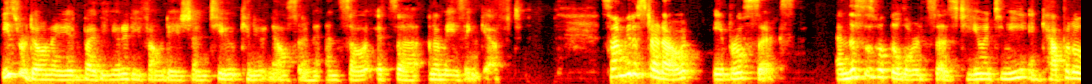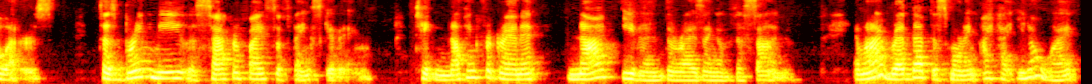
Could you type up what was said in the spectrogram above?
these were donated by the Unity Foundation to Knute Nelson, and so it's a, an amazing gift. So I'm going to start out April 6th, and this is what the Lord says to you and to me in capital letters. It says, Bring me the sacrifice of thanksgiving. Take nothing for granted, not even the rising of the sun. And when I read that this morning, I thought, you know what?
